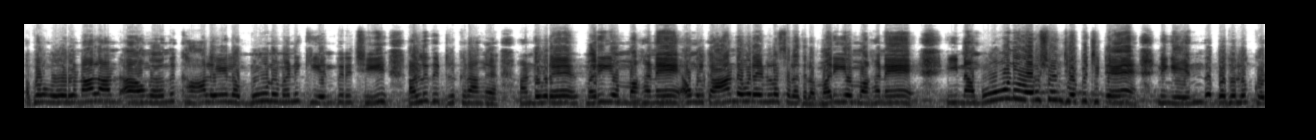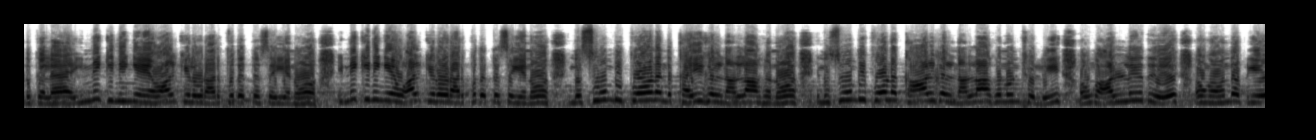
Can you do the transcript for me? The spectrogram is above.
அப்போ ஒரு நாள் அவங்க வந்து காலையில மூணு மணிக்கு எந்திரிச்சு அழுதுட்டு இருக்கிறாங்க. ஆண்டவரே மரியம் மகனே. அவங்களுக்கு ஆண்டவரே என்ன சொல்லதில்ல மரியம் மகனே. நீ நான் மூணு வருஷம் ஜெபிச்சிட்டேன். நீங்க எந்த பதிலும் கொடுக்கல. இன்னைக்கு நீங்க என் வாழ்க்கையில ஒரு அற்புதத்தை செய்யணும். இன்னைக்கு நீங்க என் வாழ்க்கையில ஒரு அற்புதத்தை செய்யணும். இந்த சூம்பி போன இந்த கைகள் நல்லாகணும். இந்த சூம்பி போன கால்கள் நல்லாகணும்னு சொல்லி அவங்க அழு பொழுது அவங்க வந்து அப்படியே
